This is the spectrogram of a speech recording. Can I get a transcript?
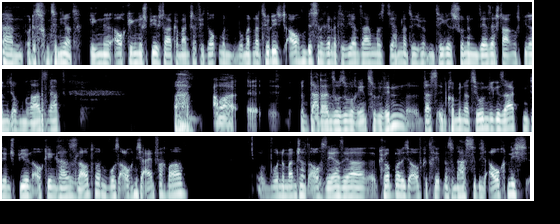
Ähm, und es funktioniert. Gegen auch gegen eine spielstarke Mannschaft wie Dortmund, wo man natürlich auch ein bisschen relativieren sagen muss, die haben natürlich mit dem Tigges schon einen sehr, sehr starken Spieler nicht auf dem Rasen gehabt. Ähm, aber äh, da dann so souverän zu gewinnen, das in Kombination, wie gesagt, mit den Spielen auch gegen Kaiserslautern, wo es auch nicht einfach war, wo eine Mannschaft auch sehr, sehr körperlich aufgetreten ist und hast du dich auch nicht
